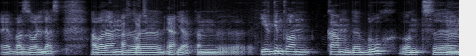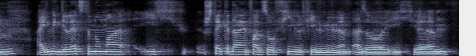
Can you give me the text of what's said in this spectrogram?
äh, was soll das? Aber dann, äh, ja. ja. dann äh, irgendwann kam der Bruch und äh, mhm. eigentlich die letzte Nummer, ich stecke da einfach so viel, viel Mühe. Also ich ähm, äh,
